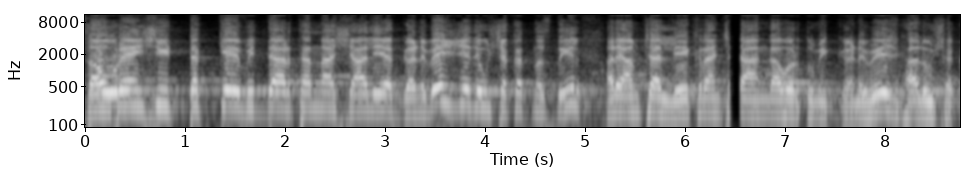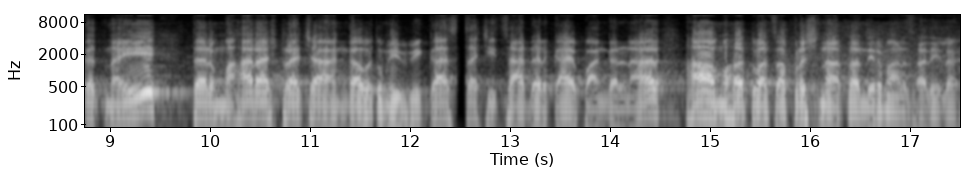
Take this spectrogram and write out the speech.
चौऱ्याऐंशी टक्के विद्यार्थ्यांना शालेय गणवेश जे देऊ शकत नसतील अरे आमच्या लेकरांच्या अंगावर तुम्ही गणवेश घालू शकत नाही तर महाराष्ट्राच्या अंगावर तुम्ही विकासाची चादर काय पांघरणार? हा महत्त्वाचा प्रश्न आता निर्माण झालेला आहे.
